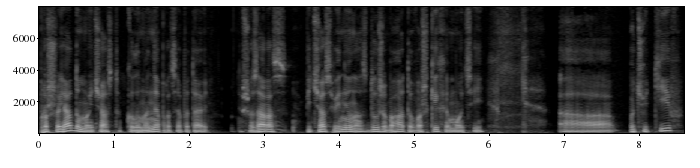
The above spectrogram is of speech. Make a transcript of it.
про що я думаю часто, коли мене про це питають, що зараз під час війни у нас дуже багато важких емоцій, почуттів,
